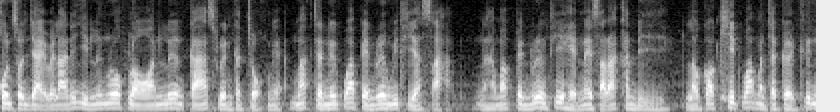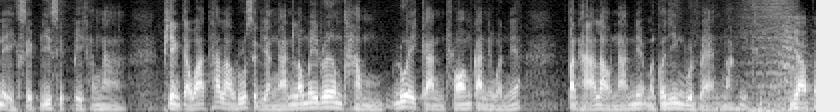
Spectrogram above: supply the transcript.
คนส่วนใหญ่เวลาได้ยินเรื่องโลกร้อน เรื่องก๊าซเรือนกระจกเนี่ยมักจะนึกว่าเป็นเรื่องวิทยาศาสตร์นะฮะมักเป็นเรื่องที่เห็นในสารคดี แล้วก็คิดว่ามันจะเกิดขึ้นในอีก 10 20 ปีข้างหน้า เพียงแต่ว่าถ้าเรารู้สึกอย่างนั้นแล้วไม่เริ่มทำด้วยกันพร้อมกันในวันนี้ปัญหาเหล่านั้นเนี่ยมันก็ยิ่งรุนแรงมากยิ่งขึ้นอย่าไป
